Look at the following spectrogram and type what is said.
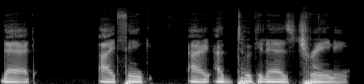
that I think I, I took it as training.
